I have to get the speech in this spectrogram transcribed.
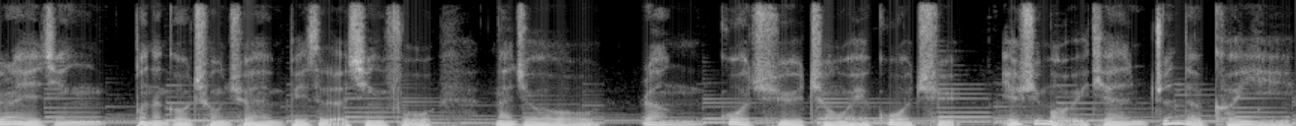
既然已经不能够成全彼此的幸福，那就让过去成为过去。也许某一天真的可以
